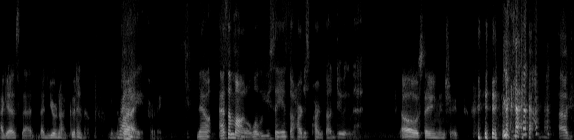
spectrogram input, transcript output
I guess that that you're not good enough. You know? Right. Right. Now, as a model, what would you say is the hardest part about doing that? Oh, staying in shape. okay.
